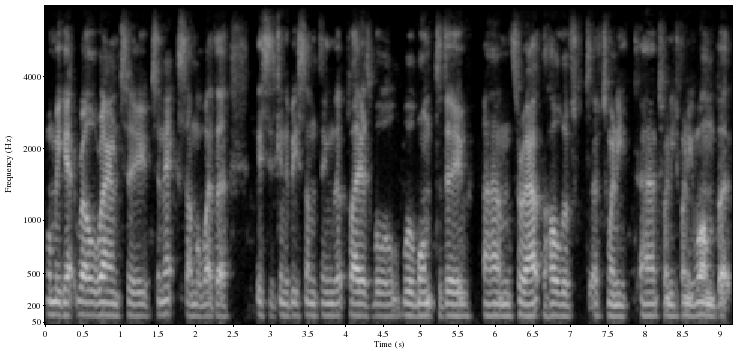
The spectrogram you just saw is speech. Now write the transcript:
when we get roll round to, to next summer, whether this is going to be something that players will, will want to do um, throughout the whole of, of 20, uh, 2021. But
